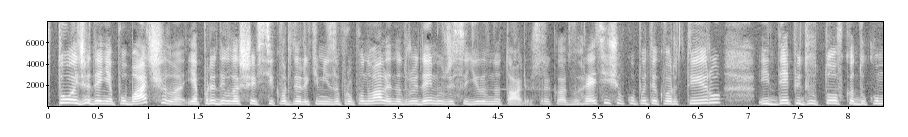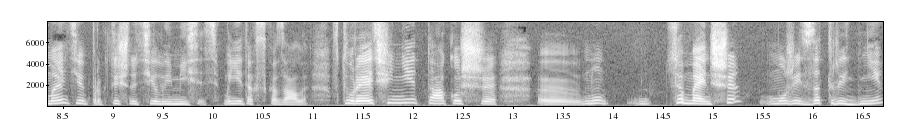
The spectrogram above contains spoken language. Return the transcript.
в той же день я побачила, я передивила ще всі квартири, які мені запропонували, і на другий день ми вже сиділи в нотаріус. Наприклад, в Греції, щоб купити квартиру, йде підготовка документів практично цілий місяць. Мені так сказали. В Туреччині також е, ну, це менше, може й за три дні.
